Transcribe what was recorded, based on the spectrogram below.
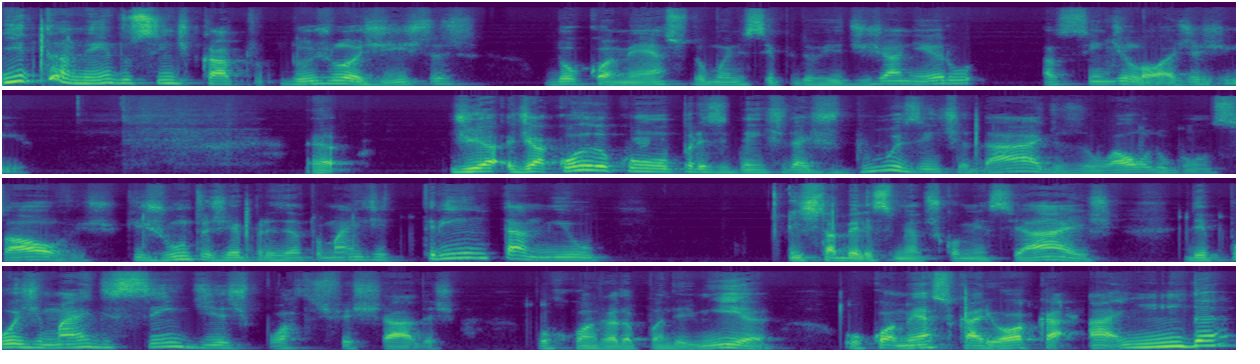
e também do Sindicato dos Lojistas do Comércio do município do Rio de Janeiro, assim de Lojas Rio. É, de, de, acordo com o presidente das duas entidades, o Aldo Gonçalves, que juntas representam mais de 30 mil estabelecimentos comerciais, depois de mais de 100 dias de portas fechadas por conta da pandemia, o comércio carioca ainda,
